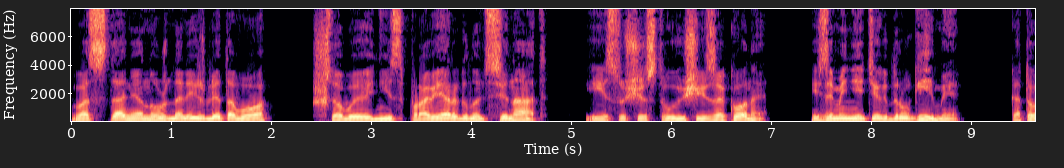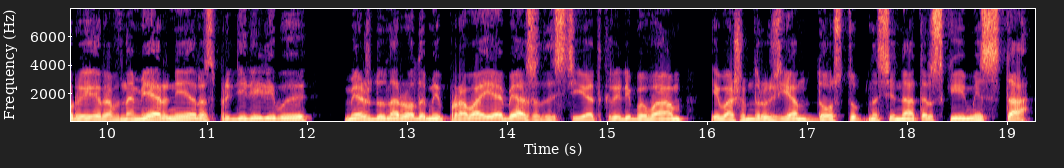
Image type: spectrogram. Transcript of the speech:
восстание нужно лишь для того, чтобы не спровергнуть Сенат и существующие законы и заменить их другими, которые равномернее распределили бы между народами права и обязанности и открыли бы вам и вашим друзьям доступ на сенаторские места.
